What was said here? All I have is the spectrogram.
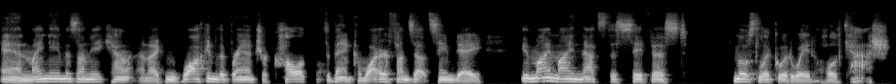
and my name is on the account and I can walk into the branch or call up the bank and wire funds out same day, in my mind, that's the safest, most liquid way to hold cash,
